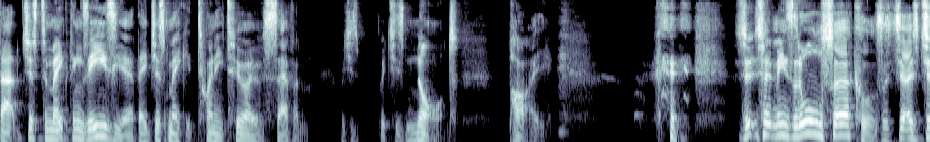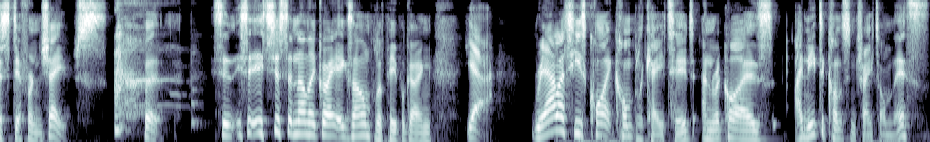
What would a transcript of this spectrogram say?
that just to make things easier, they just make it twenty two over seven, which is which is not pi. so, so it means that all circles are ju- are just different shapes. But it's, it's, it's just another great example of people going, yeah, reality is quite complicated and requires, I need to concentrate on this.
